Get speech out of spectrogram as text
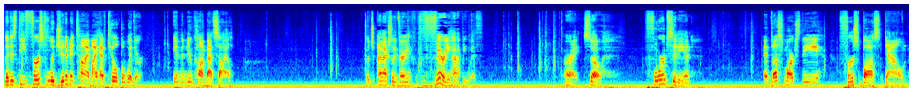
That is the first legitimate time I have killed the Wither in the new combat style. Which I'm actually very, very happy with. Alright, so, four obsidian, and thus marks the first boss down.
